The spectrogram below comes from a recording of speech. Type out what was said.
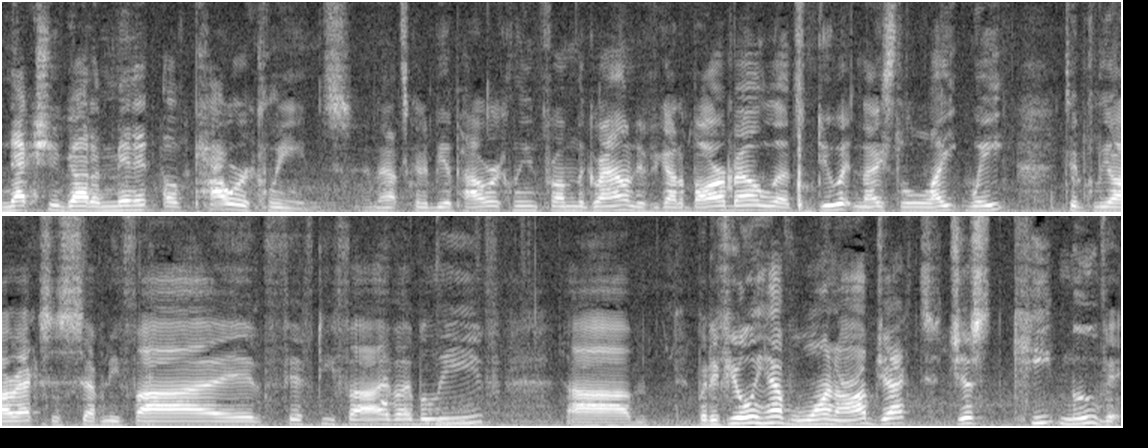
Next, you've got a minute of power cleans, and that's going to be a power clean from the ground. If you've got a barbell, let's do it. Nice lightweight. Typically, RX is 75, 55, I believe. Um, but if you only have one object, just keep moving.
